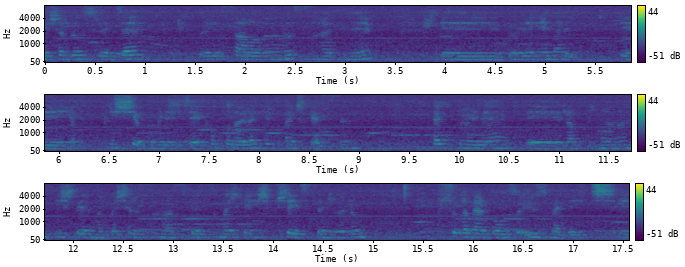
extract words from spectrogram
yaşadığı sürece böyle sağlığını, sıhhatini, e, böyle helal e, iş yapabileceği kapıları hep açık etsin. Hep böyle e, Rabbim onun işlerinin başarısını nasip etsin. Başka hiçbir şey istemiyorum. Şu kadar da olsa üzmedi hiç. E,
